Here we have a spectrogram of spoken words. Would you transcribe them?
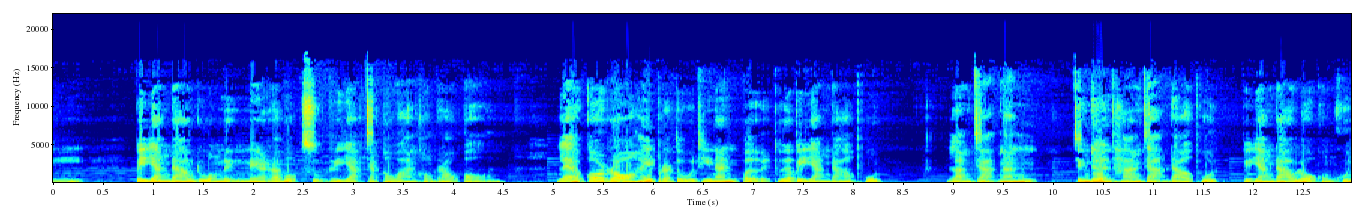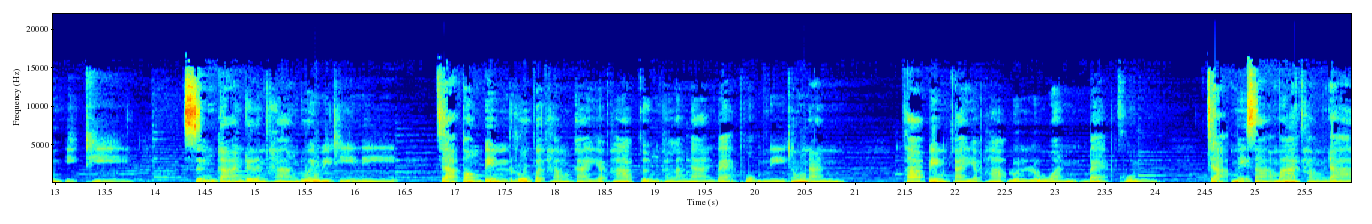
นี้ ไปยังดาวดวงหนึ่งในระบบสุริยะจักรวาลของเราก่อน แล้วก็รอให้ประตูที่นั่นเปิดเพื่อไปยังดาวพุธ หลังจากนั้นจึงเดินทางจากดาวพุธไปยังดาวโลกของคุณอีกที ซึ่งการเดินทางด้วยวิธีนี้ จะต้องเป็นรูปธรรมกายภาพกึ่งพลังงานแบบผมนี้เท่านั้น ถ้าเป็นกายภาพล้วนๆแบบคุณ จะไม่สามารถทำได้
